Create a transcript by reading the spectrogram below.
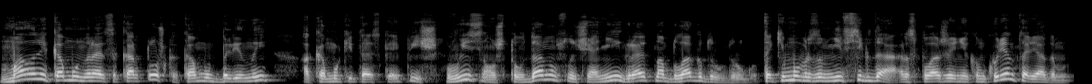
Мало ли кому нравится картошка, кому блины, а кому китайская пища. Выяснилось, что в данном случае они играют на благо друг другу. Таким образом, не всегда расположение конкурента рядом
